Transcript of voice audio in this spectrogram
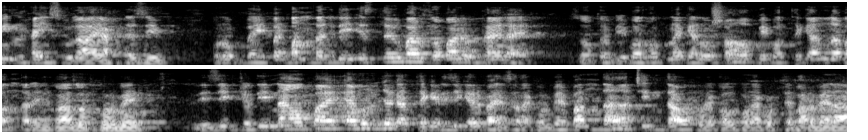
মিন হাইসু লা ইয়াহতাসিব কোন বান্দা যদি ইস্তেগফার জবানে উঠায় নেয়, যত বিপদ হোক না কেন, সব বিপদ থেকে আল্লাহ বান্দার হেফাজত করবে। রিজিক যদি নাও পায়, এমন থেকে রিজিকের ফায়সালা করবে, বান্দা চিন্তাও করে কল্পনা করতে পারবে না।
